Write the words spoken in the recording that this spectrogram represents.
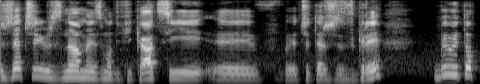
rzeczy już znamy z modyfikacji, yy, czy też z gry. Były to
